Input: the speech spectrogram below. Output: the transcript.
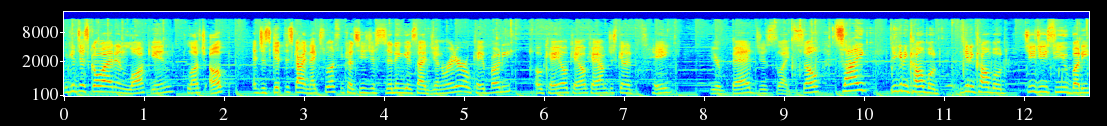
we can just go ahead and lock in, clutch up, and just get this guy next to us because he's just sitting inside generator. Okay, buddy. Okay, okay, okay. I'm just gonna take your bed just like so. Psych! You're getting comboed. You're getting comboed. GG to you, buddy.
